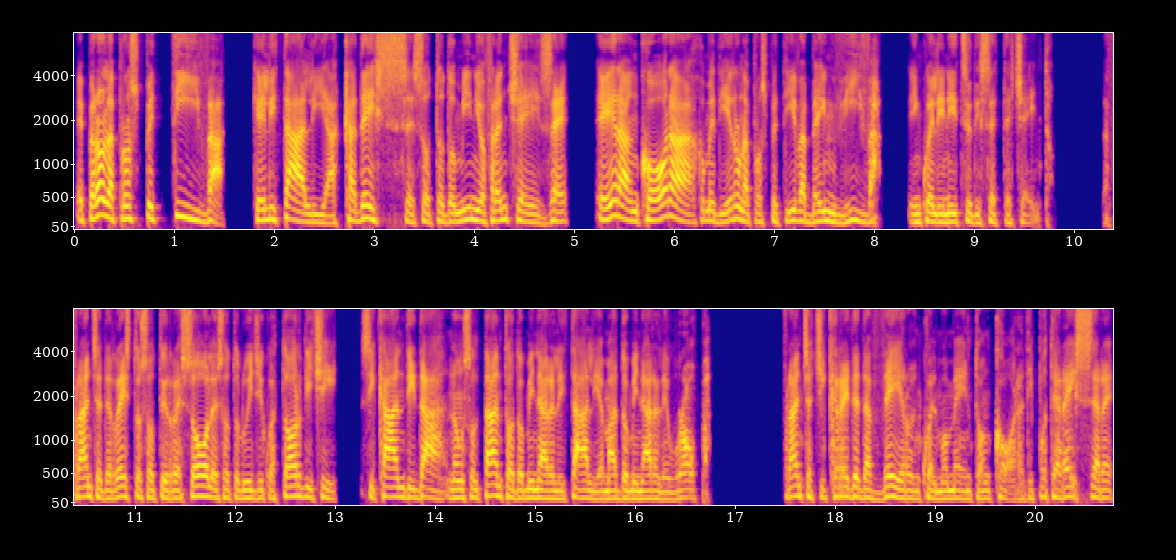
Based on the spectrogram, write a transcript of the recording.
e però la prospettiva che l'Italia cadesse sotto dominio francese era ancora, come dire, una prospettiva ben viva in quell'inizio di Settecento. La Francia del resto sotto il Re Sole, sotto Luigi XIV, si candida non soltanto a dominare l'Italia, ma a dominare l'Europa. Francia ci crede davvero in quel momento ancora di poter essere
